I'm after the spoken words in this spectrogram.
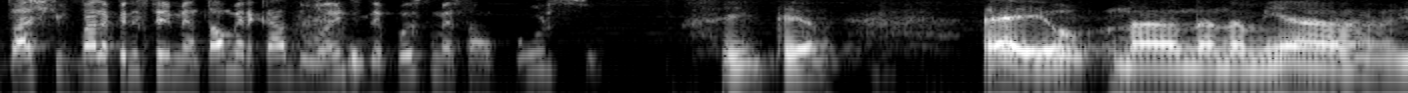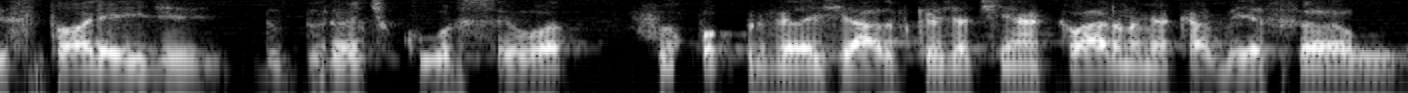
Tu acha que vale a pena experimentar o mercado antes, depois começar um curso? Sim, entendo. É, eu, na, na, na minha história aí de, do, durante o curso, eu fui um pouco privilegiado porque eu já tinha claro na minha cabeça o,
